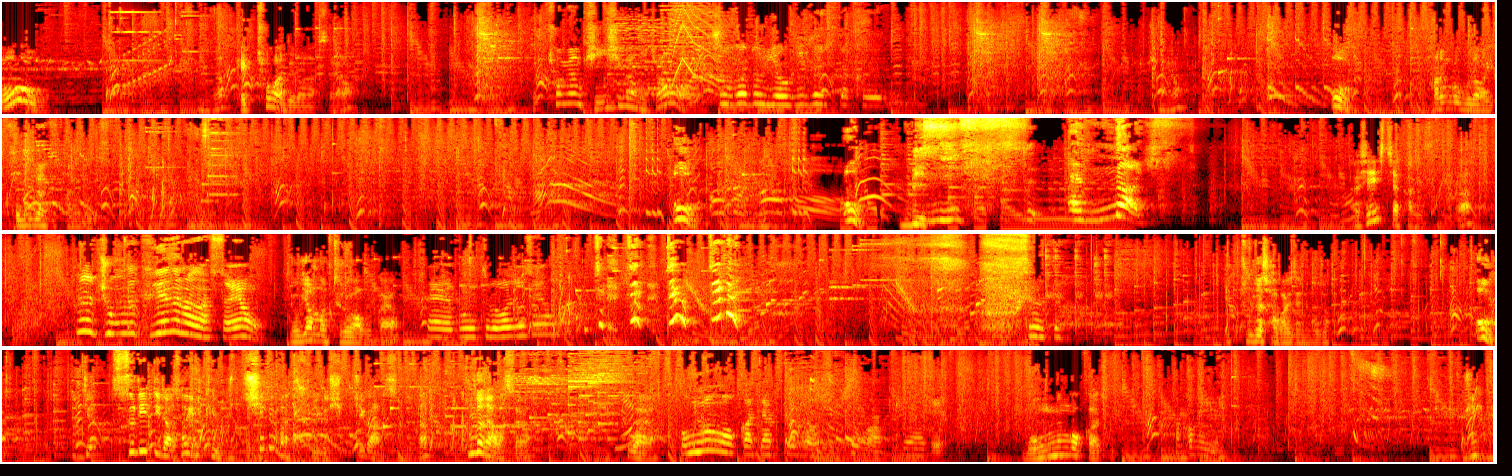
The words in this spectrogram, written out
오! 우리가 100초가 늘어났어요. 100초면 긴 시간이죠? 죽어도 여기서 시작하는. 잠시만요. 오! 다른 거보다 이 거북이한테 다른 거. 오! 오! 미스! 미스 앤 나이스. 다시 시작하겠습니다. 근데 종류 그게 늘어났어요. 여기 한번 들어가 볼까요? 네, 거기 들어가 주세요. 들었다. 둘 다 잡아야 되는 거죠? 오! 이게 3D라서 이렇게 위치를 맞추기가 쉽지가 않습니다. 둘 다 잡았어요. 좋아요. 먹는 것까지 합쳐서 10초가 돼야 돼요. 먹는 것까지. 잠깐만요. 응?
